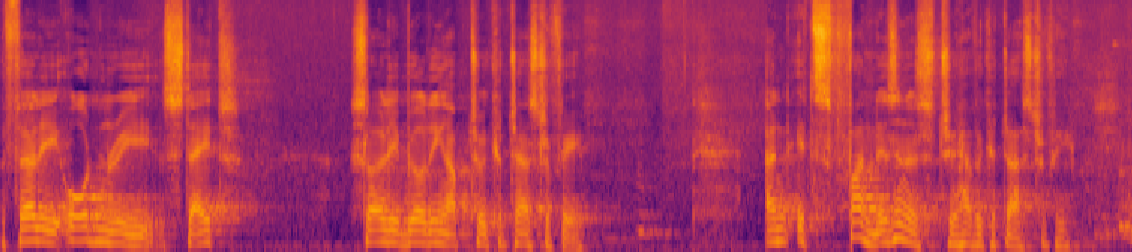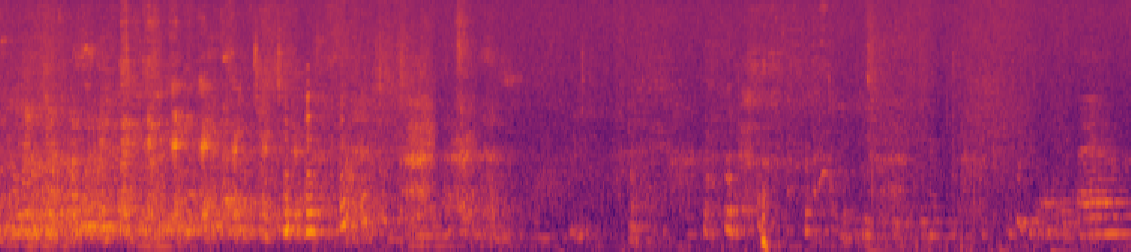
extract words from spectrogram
a fairly ordinary state, slowly building up to a catastrophe. And it's fun, isn't it, to have a catastrophe? Um,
